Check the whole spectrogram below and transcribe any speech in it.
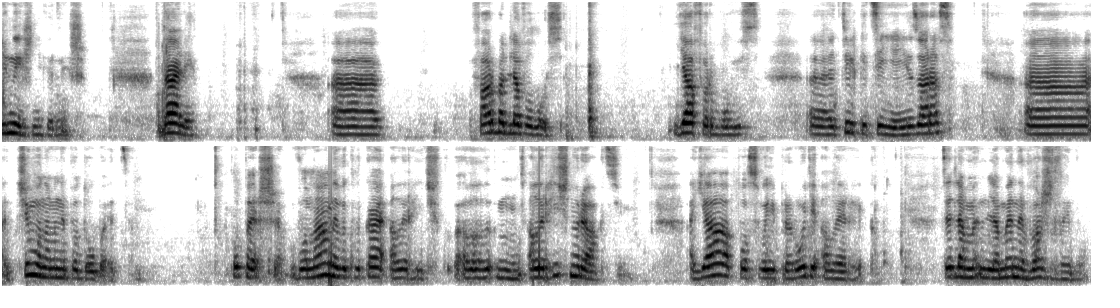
І нижні, вірніше. Далі. Е, Фарба для волосся. Я фарбуюсь тільки цією зараз. Чим вона мені подобається? По-перше, вона не викликає алергічну реакцію. А я по своїй природі алергік. Це для, мен- для мене важливо.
